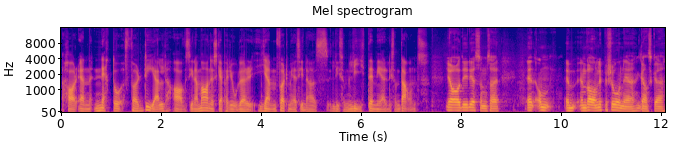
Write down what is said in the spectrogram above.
har en nettofördel av sina maniska perioder jämfört med sina liksom, lite mer liksom, downs. Ja, det är det som så här, en, om en, en vanlig person är ganska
